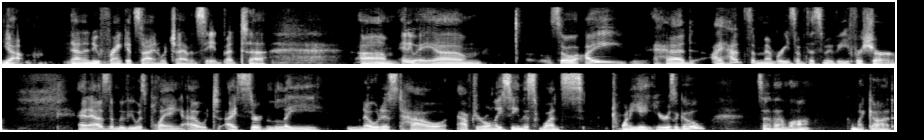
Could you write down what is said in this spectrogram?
yeah, and a new Frankenstein, which I haven't seen. But uh, um, anyway, um, so I had I had some memories of this movie for sure. And as the movie was playing out, I certainly noticed how after only seeing this once 28 years ago, is that that long? Oh my god.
